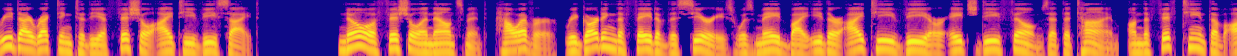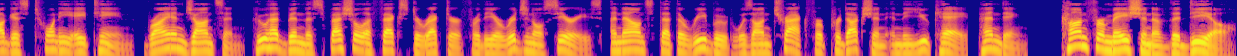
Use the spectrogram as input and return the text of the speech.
redirecting to the official ITV site. No official announcement, however, regarding the fate of the series was made by either ITV or HD Films at the time. On the 15th of August 2018, Brian Johnson, who had been the special effects director for the original series, announced that the reboot was on track for production in the UK, pending Confirmation of the deal.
